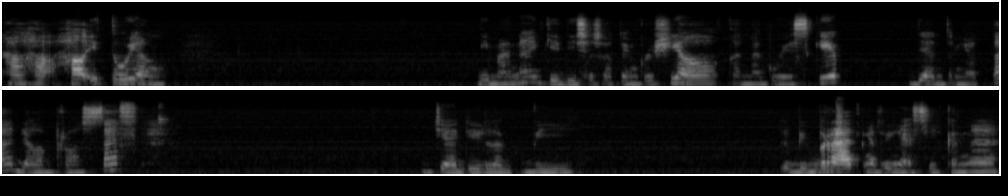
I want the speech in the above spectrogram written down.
hal-hal hal itu yang di mana jadi sesuatu yang krusial karena gue skip dan ternyata dalam proses jadi lebih lebih berat ngerti gak sih? Karena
